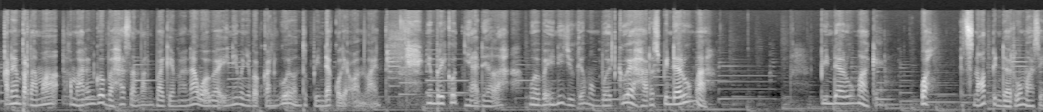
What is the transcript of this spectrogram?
Karena yang pertama kemarin gue bahas tentang bagaimana wabah ini menyebabkan gue untuk pindah kuliah online. Yang berikutnya adalah wabah ini juga membuat gue harus pindah rumah. Pindah rumah, geng. Well, it's not pindah rumah sih,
